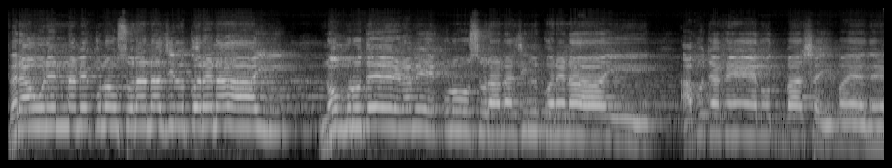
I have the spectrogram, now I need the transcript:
ফেরাউনের নামে কোনো সূরা নাজিল করে নাই, নমরুদের নামে কোনো সূরা নাজিল করে নাই, আবু জাহেল উদ্বা সাইবায়াদের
